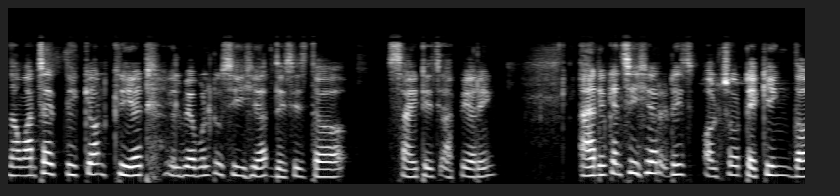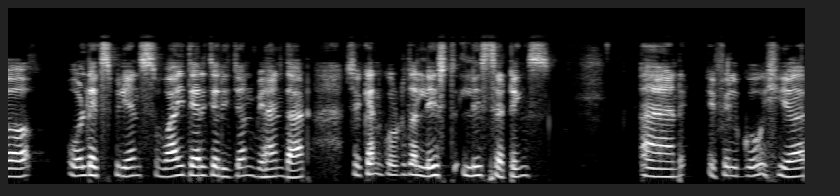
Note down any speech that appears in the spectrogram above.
Now once I click on create you'll be able to see here this is the site is appearing. And you can see here it is also taking the old experience why there is a reason behind that. So you can go to the list list settings. And if you'll go here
